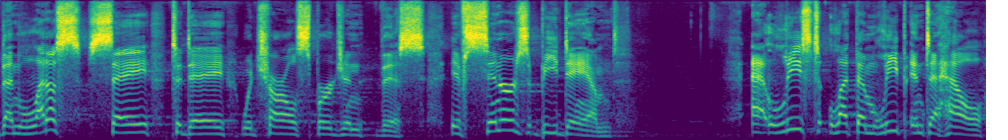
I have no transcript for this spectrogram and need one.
then let us say today with Charles Spurgeon this If sinners be damned, at least let them leap into hell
